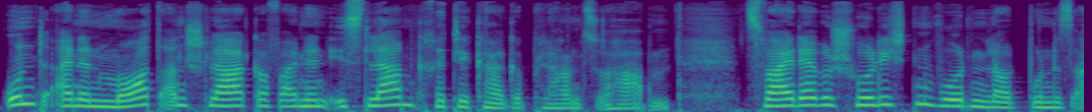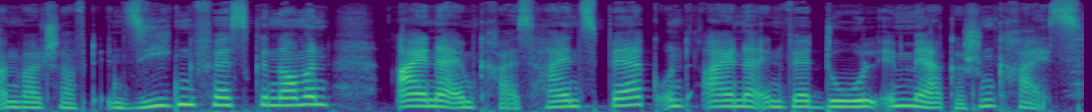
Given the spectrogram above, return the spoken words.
und einen Mordanschlag auf einen Islamkritiker geplant zu haben. Zwei der Beschuldigten wurden laut Bundesanwaltschaft in Siegen festgenommen, einer im Kreis Heinsberg und einer in Verdol im Märkischen Kreis.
